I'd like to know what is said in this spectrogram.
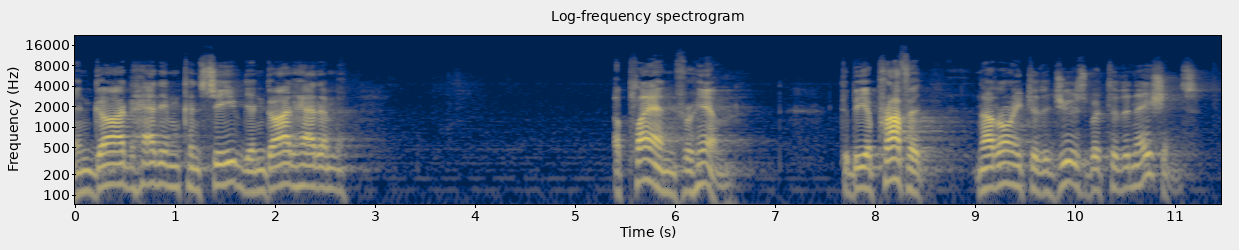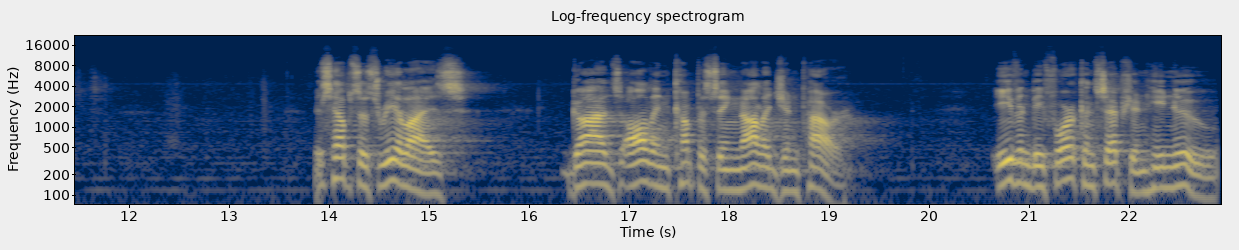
And God had him conceived, and God had him a plan for him to be a prophet not only to the Jews, but to the nations. This helps us realize God's all encompassing knowledge and power. Even before conception, he knew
